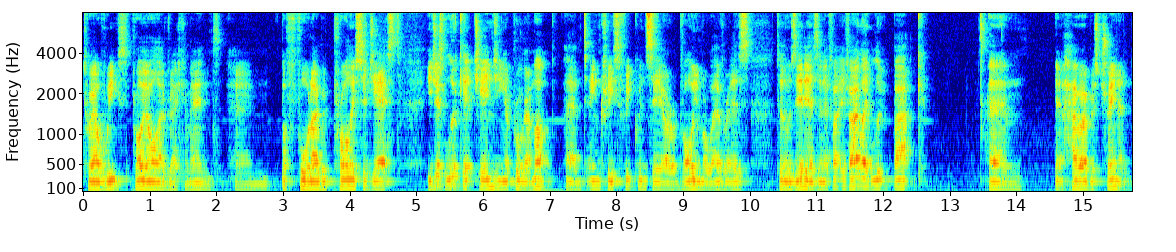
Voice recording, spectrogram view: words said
12 weeks, probably all I'd recommend. Um, before I would probably suggest you just look at changing your program up um, to increase frequency or volume or whatever it is to those areas. And if I, if I like look back um, at how I was training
